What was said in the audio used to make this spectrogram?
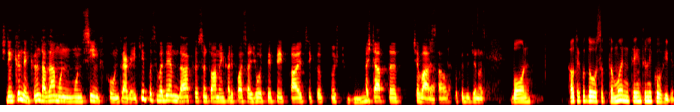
Și din când în când aveam un, un sync cu întreaga echipă să vedem dacă sunt oameni care poate să ajute pe alții, că, nu știu, uh-huh. așteaptă ceva da, sau da. lucruri de genul ăsta. Bun. Au trecut două săptămâni, te-ai întâlnit cu video.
